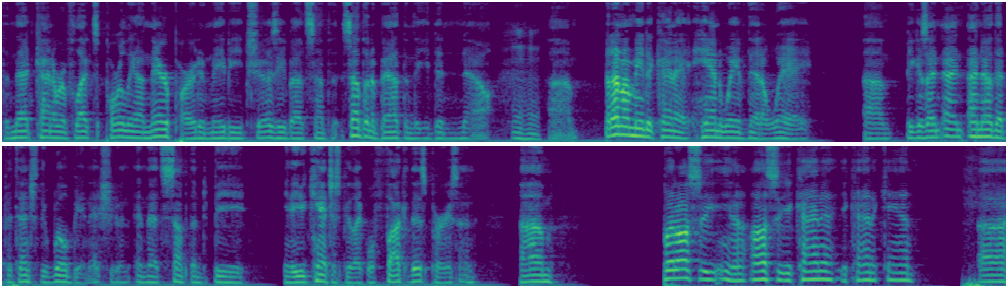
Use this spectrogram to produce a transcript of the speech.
then that kind of reflects poorly on their part and maybe shows you about something something about them that you didn't know. Um, but I don't mean to kind of hand wave that away um, because I, I I know that potentially will be an issue, and, and that's something to be. You know, you can't just be like, well, fuck this person. But also, you know, also you kind of you kind of can. Uh,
